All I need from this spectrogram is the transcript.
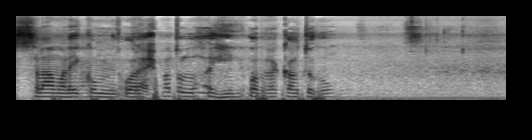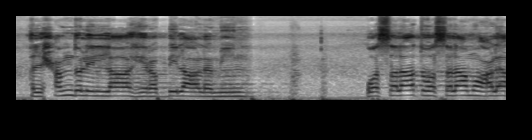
السلام عليكم ورحمة الله وبركاته الحمد لله رب العالمين والصلاة والسلام على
